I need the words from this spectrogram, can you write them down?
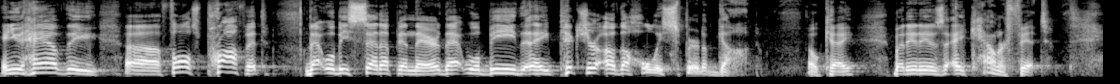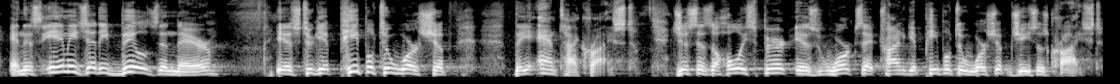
And you have the uh, false prophet that will be set up in there that will be a picture of the Holy Spirit of God. Okay? But it is a counterfeit. And this image that he builds in there is to get people to worship the Antichrist, just as the Holy Spirit is works at trying to get people to worship Jesus Christ.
